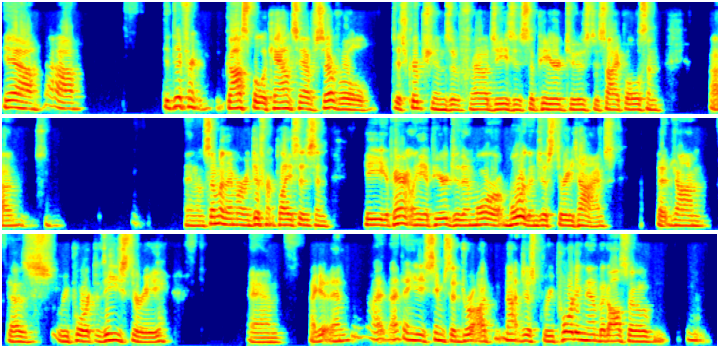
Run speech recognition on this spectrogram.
Yeah, uh, the different gospel accounts have several descriptions of how Jesus appeared to his disciples, and uh, and some of them are in different places. And he apparently appeared to them more more than just three times. That John does report these three, and I get, and I, I think he seems to draw not just reporting them, but also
